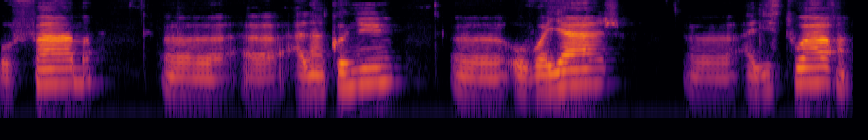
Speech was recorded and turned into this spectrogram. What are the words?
aux femmes, à l'inconnu. Euh, au voyage, euh, à l'histoire.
